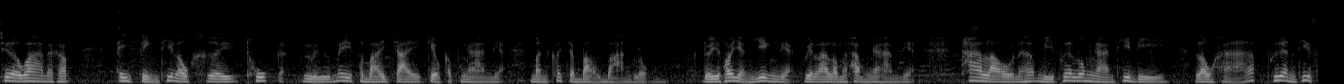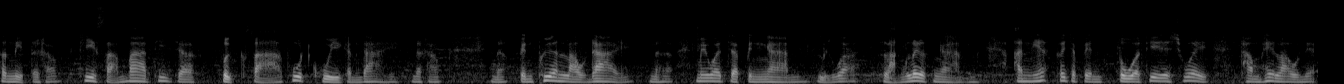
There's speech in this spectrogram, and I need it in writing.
เชื่อว่านะครับไอ้สิ่งที่เราเคยทุกข์หรือไม่สบายใจเกี่ยวกับงานเนี่ยมันก็จะเบาบางลง โดยเฉพาะอย่างยิ่งเนี่ยเวลาเรามาทำงานเนี่ยถ้าเรานะครับมีเพื่อนร่วมงานที่ดี เราหาเพื่อนที่สนิทนะครับที่สามารถที่จะปรึกษาพูดคุยกันได้นะครับนะเป็นเพื่อนเราได้นะไม่ว่าจะเป็นงานหรือว่าหลังเลิกงาน อันนี้ก็จะเป็นตัวที่จะช่วยทำให้เราเนี่ย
